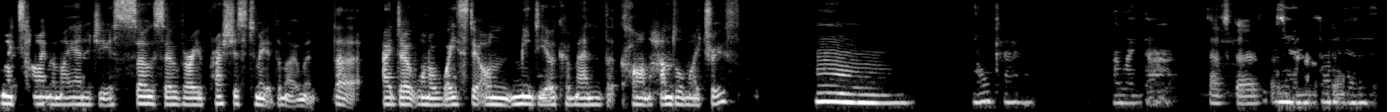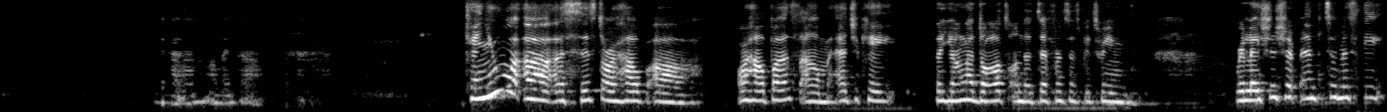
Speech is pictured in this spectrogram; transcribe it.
my time and my energy is so so very precious to me at the moment that I don't want to waste it on mediocre men that can't handle my truth. Hmm. Okay. I like that. That's good. That's yeah, that is. Yeah, I like that. Can you uh, assist or help uh, or help us um, educate the young adults on the differences between relationship intimacy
